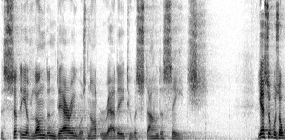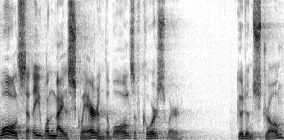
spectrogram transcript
The city of Londonderry was not ready to withstand a siege. Yes, it was a walled city, one mile square, and the walls, of course, were good and strong,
